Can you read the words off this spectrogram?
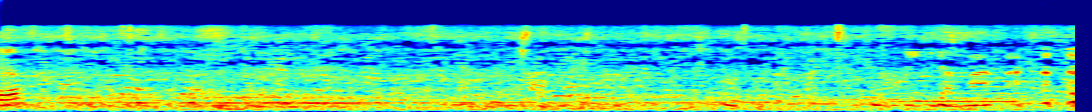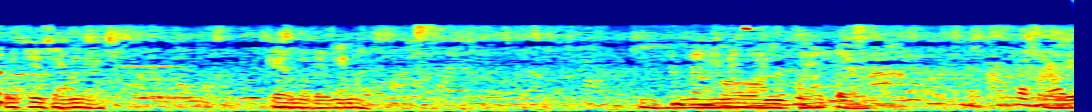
ด้ออย่ามาวิธีสามเลยแก้หมดเลยนะอืมมาในวันฟ้าเปิดสวย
